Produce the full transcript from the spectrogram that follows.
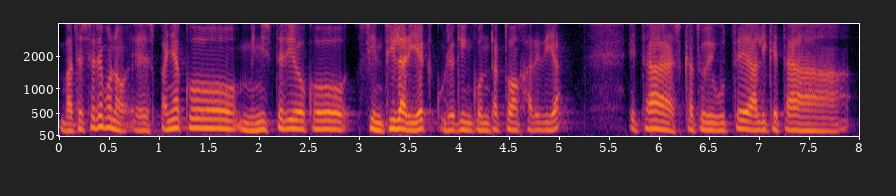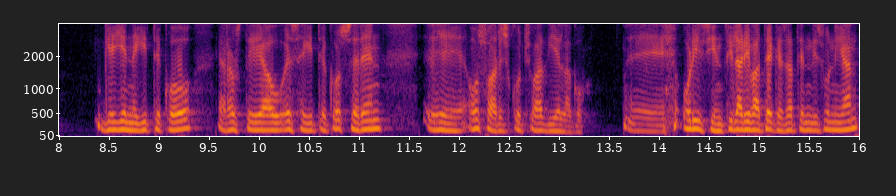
batez ere, bueno, Espainiako Ministerioko zintzilariek gurekin kontaktuan jarri dira, eta eskatu digute alik eta gehien egiteko, erraustegi hau ez egiteko, zeren e, oso arriskutsoa dielako. E, hori zientzilari batek esaten dizunean,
